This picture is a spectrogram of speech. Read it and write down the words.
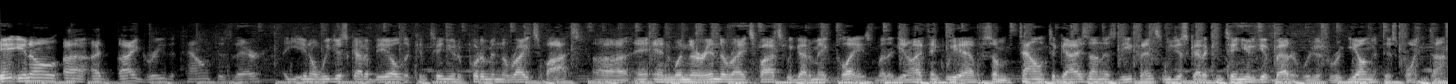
You know, uh, I, I agree that talent is there. You know, we just got to be able to continue to put them in the right spots. Uh, and, and when they're in the right spots, we got to make plays. But, you know, I think we have some talented guys on this defense. We just got to continue to get better. We're just young at this point in time.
